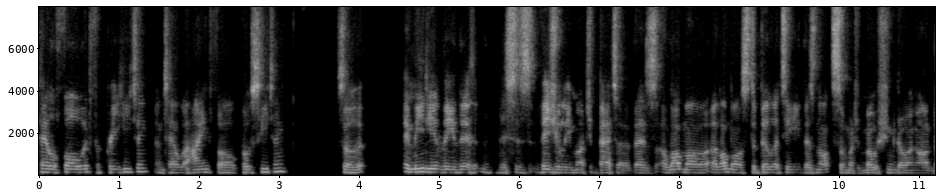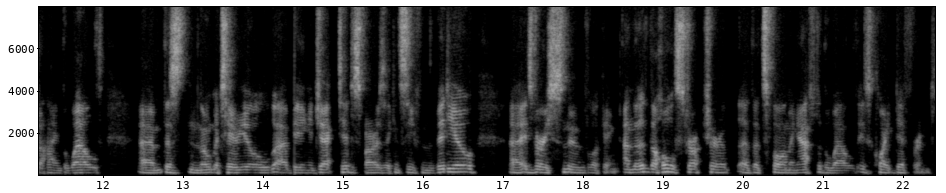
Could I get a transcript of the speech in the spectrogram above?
tail forward for preheating and tail behind for post heating. So immediately this this is visually much better. There's a lot more a lot more stability. There's not so much motion going on behind the weld. Um, there's no material uh, being ejected as far as I can see from the video. Uh, it's very smooth looking, and the, the whole structure uh, that's forming after the weld is quite different.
